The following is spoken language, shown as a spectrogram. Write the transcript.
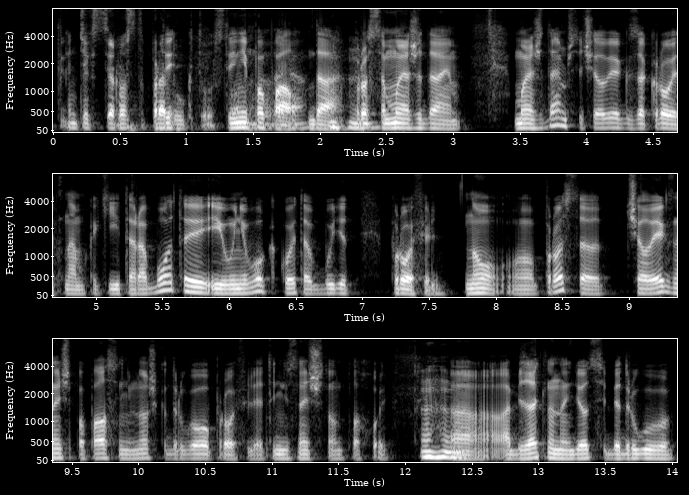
в контексте роста продукта, ты, ты не попал, говоря. да. Угу. Просто мы ожидаем, мы ожидаем, что человек закроет нам какие-то работы, и у него какой-то будет профиль. Но э, просто человек, значит, попался немножко другого профиля. Это не значит, что он плохой. Угу. А, обязательно найдет себе другую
